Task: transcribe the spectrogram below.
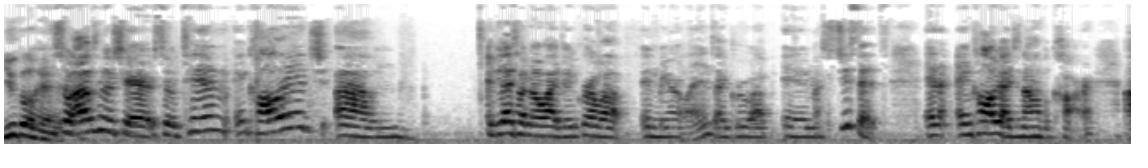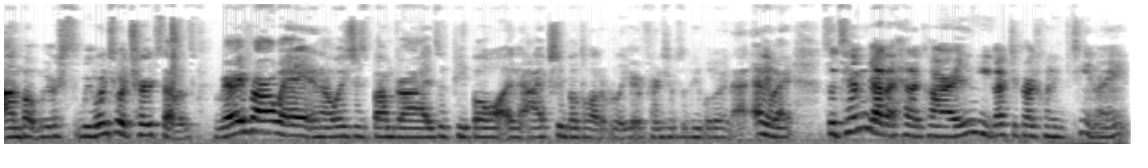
you go ahead. So I was gonna share. So Tim in college, um, if you guys don't know, I did grow up in Maryland. I grew up in Massachusetts, and in college I did not have a car. Um, but we were we went to a church that was very far away, and I always just bummed rides with people, and I actually built a lot of really great friendships with people doing that. Anyway, so Tim got a had a car. I think you got your car 2015, right?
